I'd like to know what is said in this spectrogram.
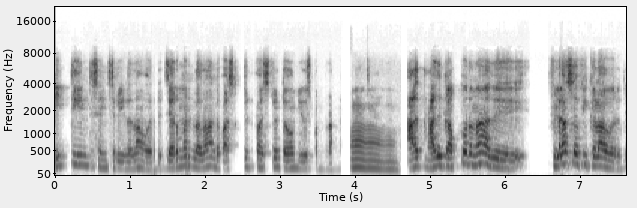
எயிட்டீன்த் செஞ்சுரியில தான் வருது. ஜெர்மன்ல தான் அந்த ஃபர்ஸ்ட் ஃபர்ஸ்ட் டேர்ம் யூஸ் பண்றாங்க. அதுக்கப்புறம் தான் அது பிலாசபிக்கலா வருது.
